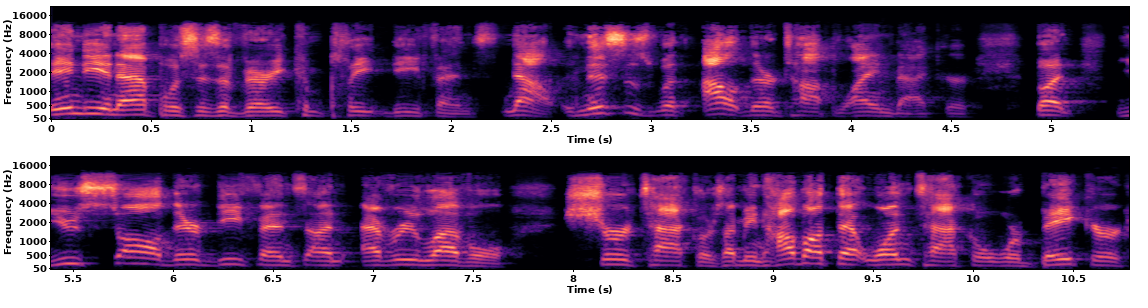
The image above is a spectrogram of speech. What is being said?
Indianapolis is a very complete defense. Now, and this is without their top linebacker, but you saw their defense on every level, sure tacklers. I mean, how about that one tackle where Baker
